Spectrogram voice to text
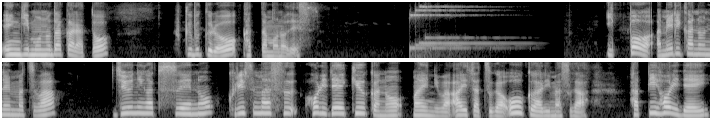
縁起物だからと福袋を買ったものです。一方、アメリカの年末は、12月末のクリスマスホリデー休暇の前には挨拶が多くありますが、ハッピーホリデー、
